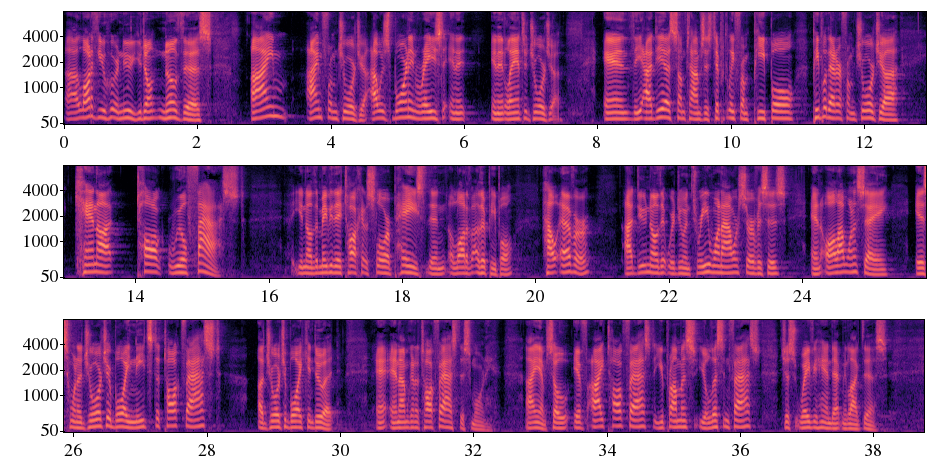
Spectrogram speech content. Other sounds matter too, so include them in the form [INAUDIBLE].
Uh, a lot of you who are new, you don't know this. I'm I'm from Georgia. I was born and raised in it, in Atlanta, Georgia. And the idea sometimes is typically from people people that are from Georgia cannot talk real fast. You know, that maybe they talk at a slower pace than a lot of other people. However, I do know that we're doing three one hour services, and all I want to say is when a Georgia boy needs to talk fast, a Georgia boy can do it. And, and I'm going to talk fast this morning. I am. So if I talk fast, you promise you'll listen fast? Just wave your hand at me like this.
